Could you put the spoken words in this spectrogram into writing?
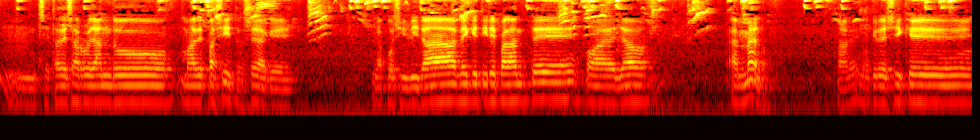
mm, se está desarrollando más despacito, o sea que la posibilidad de que tire para adelante, pues ya es menos. No quiere decir que,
